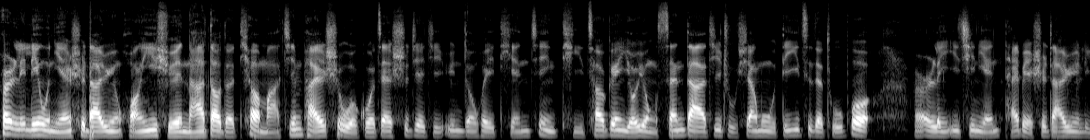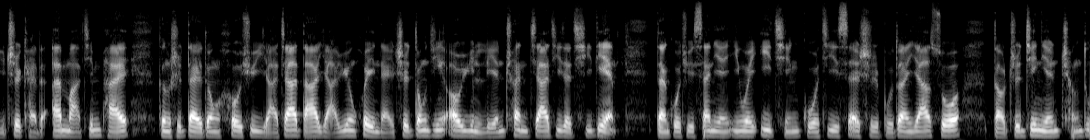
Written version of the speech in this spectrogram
二零零五年世大运，黄一学拿到的跳马金牌，是我国在世界级运动会田径、体操跟游泳三大基础项目第一次的突破。而二零一七年台北市大运，李志凯的鞍马金牌，更是带动后续雅加达亚运会乃至东京奥运连串夹击的起点。但过去三年因为疫情，国际赛事不断压缩，导致今年成都。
